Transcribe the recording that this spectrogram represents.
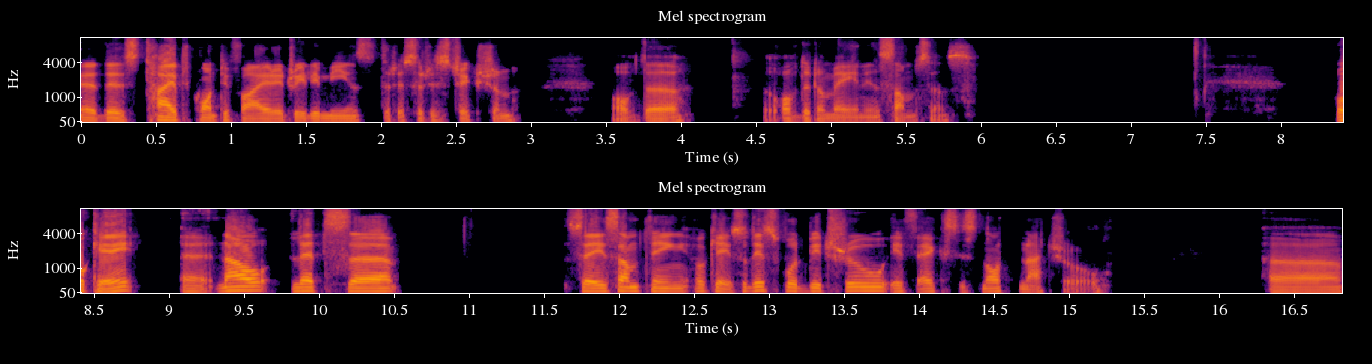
uh, this typed quantifier, it really means there is a restriction of the of the domain in some sense. Okay, uh, now let's uh, say something. Okay, so this would be true if x is not natural. Uh,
